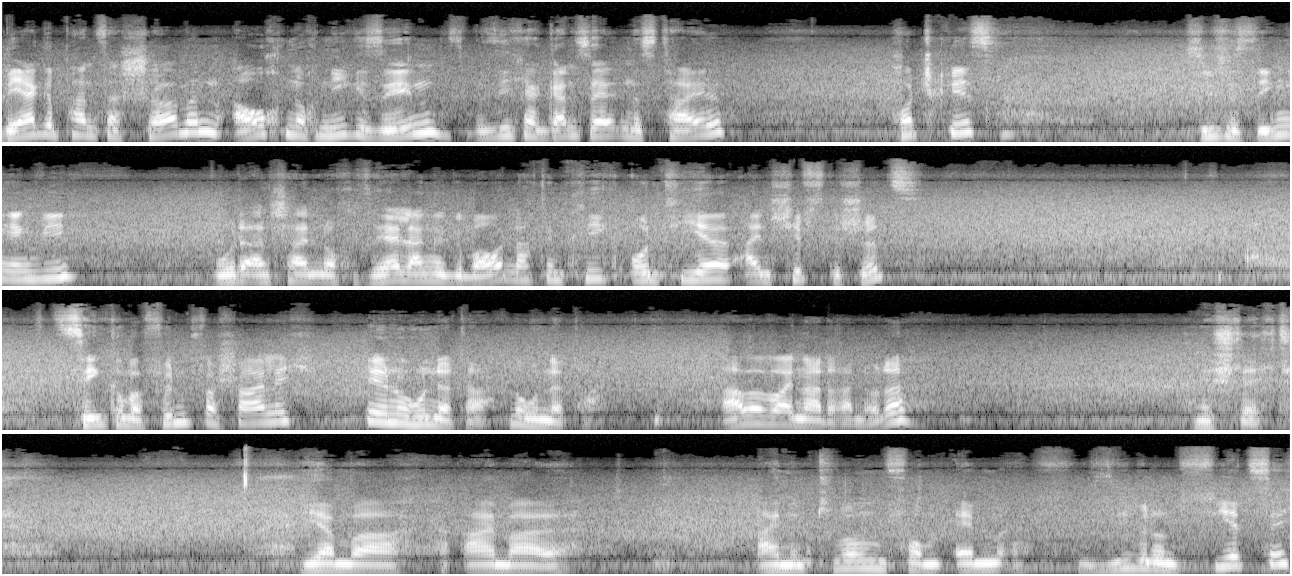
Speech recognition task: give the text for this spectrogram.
Bergepanzer Sherman, auch noch nie gesehen. Sicher ein ganz seltenes Teil. Hotchkiss, süßes Ding irgendwie. Wurde anscheinend noch sehr lange gebaut nach dem Krieg. Und hier ein Schiffsgeschütz. 10,5 wahrscheinlich. Ne, nur 100er, nur 100er. Aber war nah dran, oder? Nicht schlecht. Hier haben wir einmal einen Turm vom M47.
